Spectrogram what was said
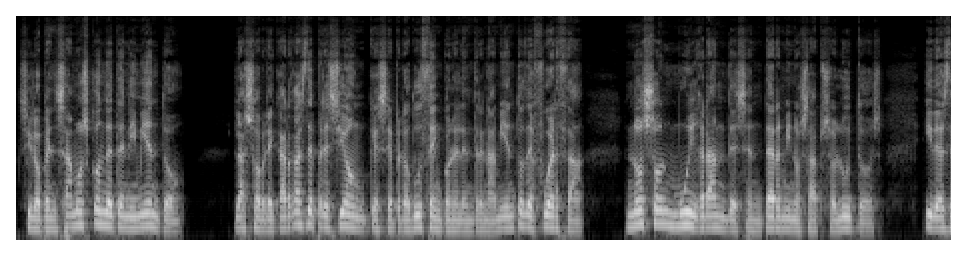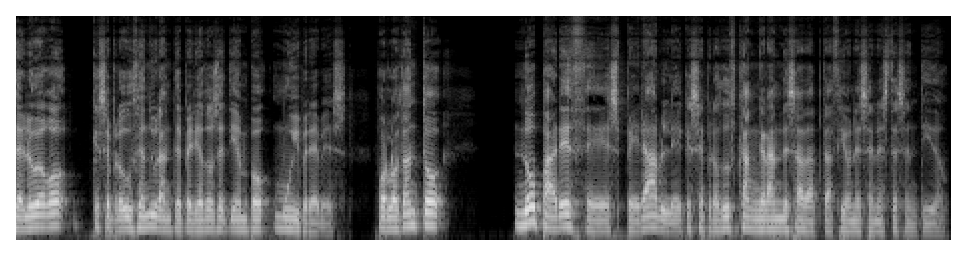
Si lo pensamos con detenimiento, las sobrecargas de presión que se producen con el entrenamiento de fuerza no son muy grandes en términos absolutos y desde luego que se producen durante periodos de tiempo muy breves. Por lo tanto, no parece esperable que se produzcan grandes adaptaciones en este sentido.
